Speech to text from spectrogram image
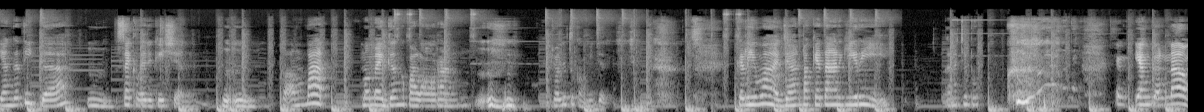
Yang ketiga hmm. sex education. Mm-mm. keempat memegang kepala orang kecuali tukang pijat. Kelima jangan pakai tangan kiri. Karena cebok. Yang, yang keenam.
